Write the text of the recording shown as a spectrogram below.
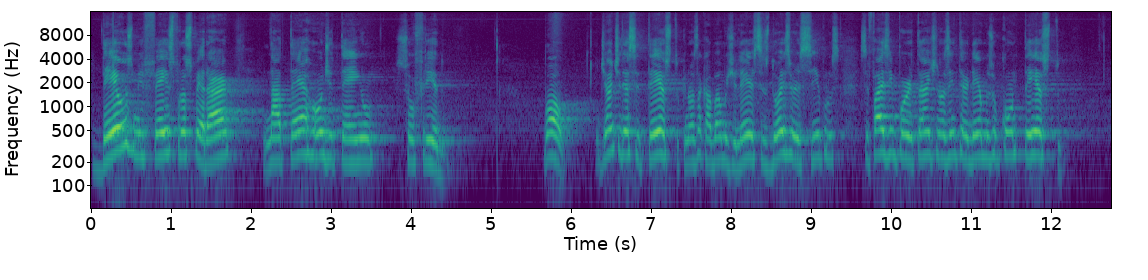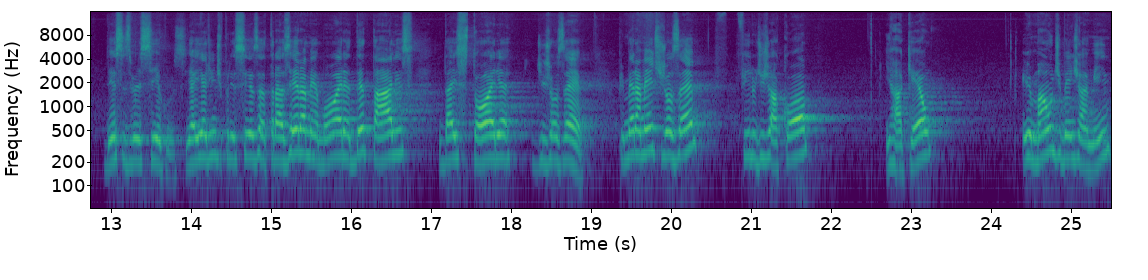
Deus me fez prosperar na terra onde tenho sofrido. Bom, diante desse texto que nós acabamos de ler, esses dois versículos, se faz importante nós entendermos o contexto desses versículos. E aí a gente precisa trazer à memória detalhes da história de José. Primeiramente, José, filho de Jacó e Raquel, irmão de Benjamim,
